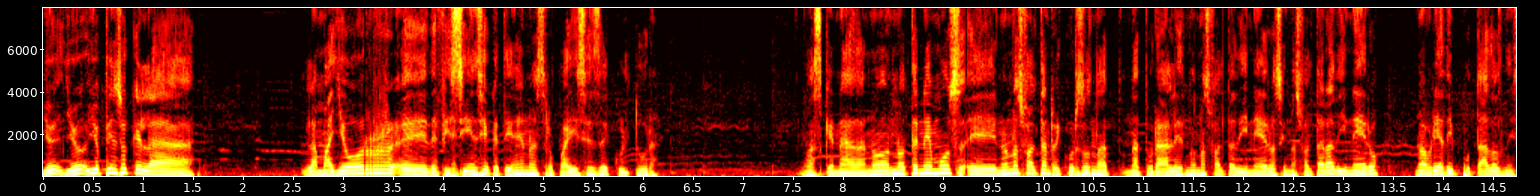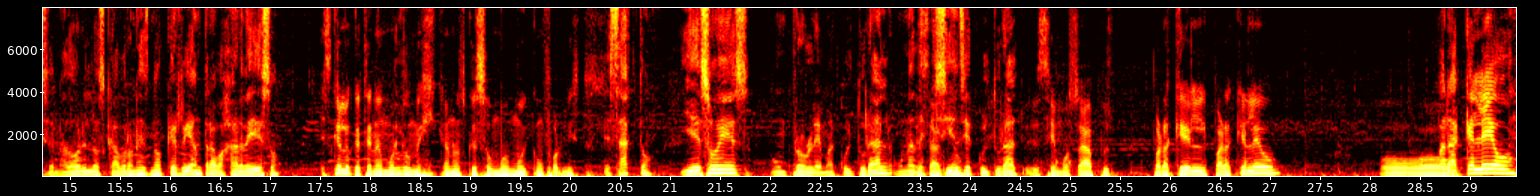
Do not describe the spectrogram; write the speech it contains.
Yo, yo, yo pienso que la, la mayor eh, deficiencia que tiene nuestro país es de cultura. Más que nada, no, no tenemos, eh, no nos faltan recursos nat- naturales, no nos falta dinero. Si nos faltara dinero, no habría diputados ni senadores. Los cabrones no querrían trabajar de eso. Es que lo que tenemos los mexicanos que somos muy conformistas. Exacto. Y eso es un problema cultural, una Exacto. deficiencia cultural. Decimos, ah, pues, ¿para qué, para qué leo? O, ¿Para qué leo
